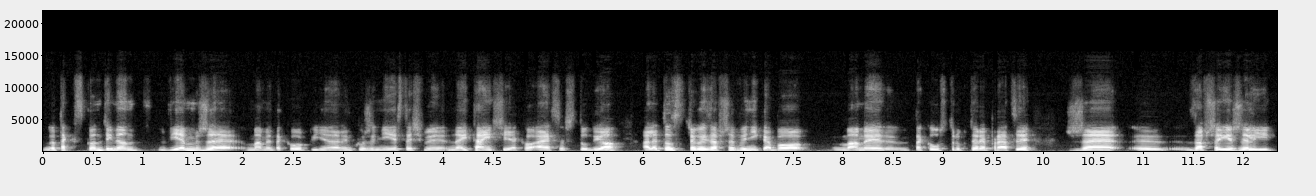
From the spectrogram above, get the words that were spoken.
no tak skądinąd wiem, że mamy taką opinię na rynku, że nie jesteśmy najtańsi jako ASF Studio, ale to z czegoś zawsze wynika, bo mamy taką strukturę pracy, że zawsze jeżeli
